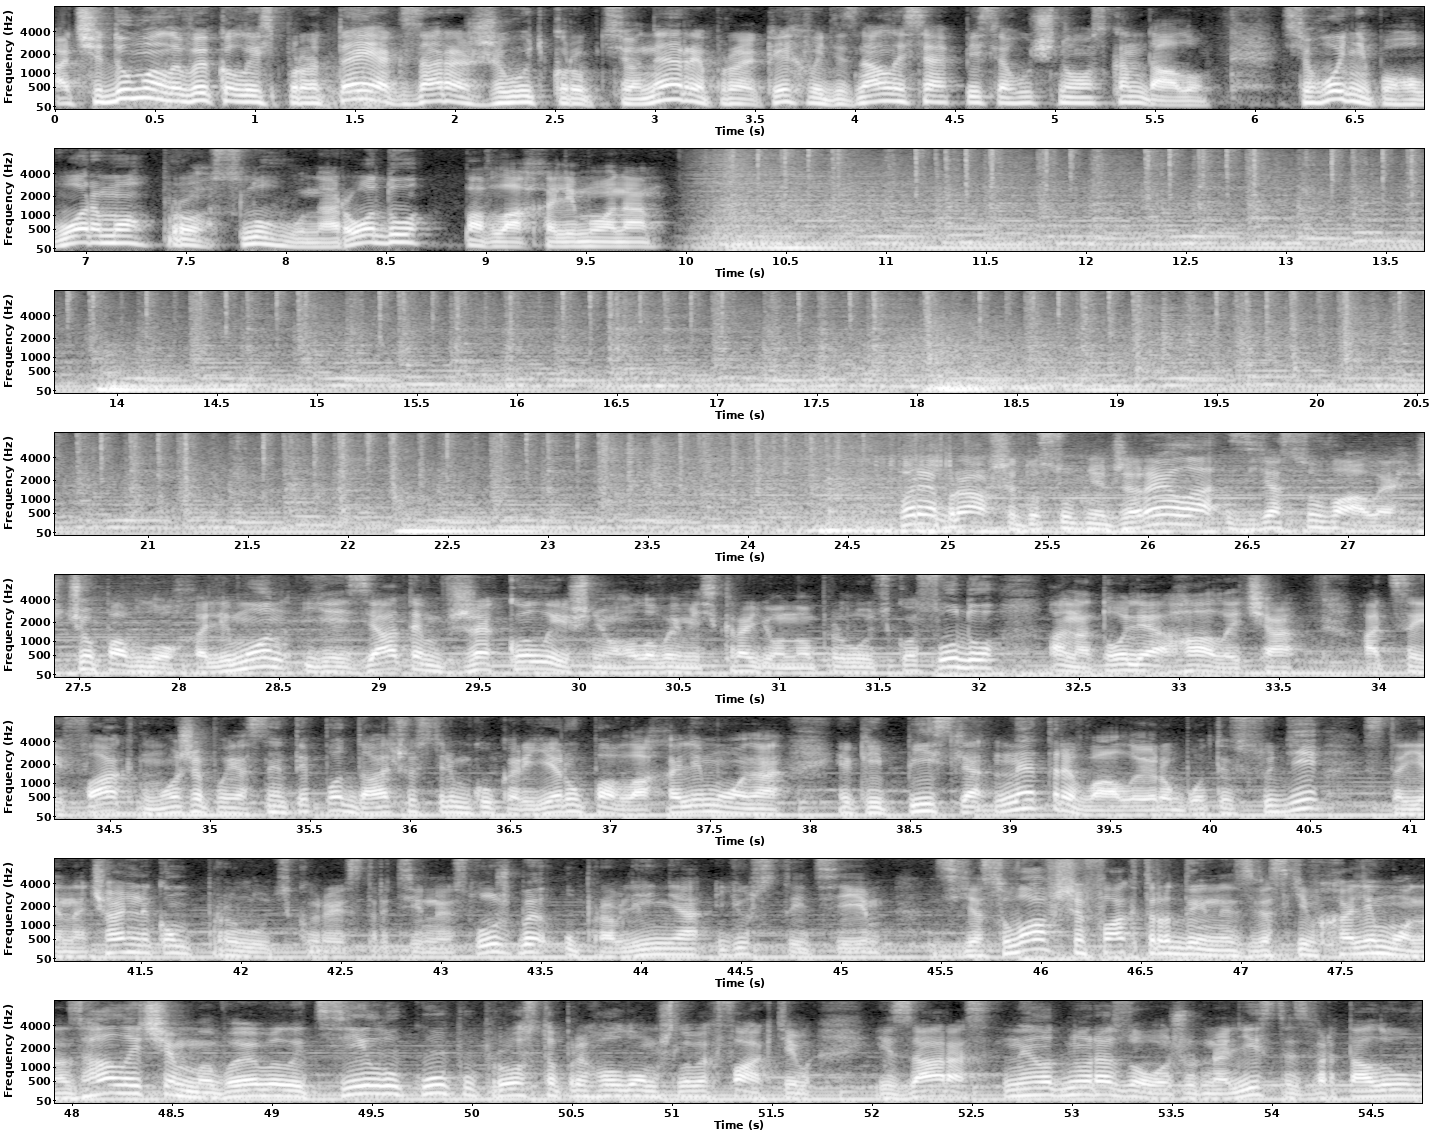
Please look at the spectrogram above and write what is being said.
А чи думали ви колись про те, як зараз живуть корупціонери, про яких ви дізналися після гучного скандалу? Сьогодні поговоримо про слугу народу Павла Халімона. Перебравши доступні джерела, з'ясували, що Павло Халімон є зятем вже колишнього голови міськрайонного прилуцького суду Анатолія Галича. А цей факт може пояснити подальшу стрімку кар'єру Павла Халімона, який після нетривалої роботи в суді стає начальником прилуцької реєстраційної служби управління юстиції. З'ясувавши факт родини зв'язків Халімона з Галичем, ми виявили цілу купу просто приголомшливих фактів. І зараз неодноразово журналісти звертали увагу,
